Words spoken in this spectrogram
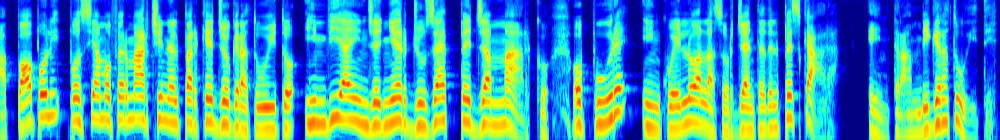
A Popoli possiamo fermarci nel parcheggio gratuito in via Ingegner Giuseppe Giammarco oppure in quello alla sorgente del Pescara, entrambi gratuiti.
